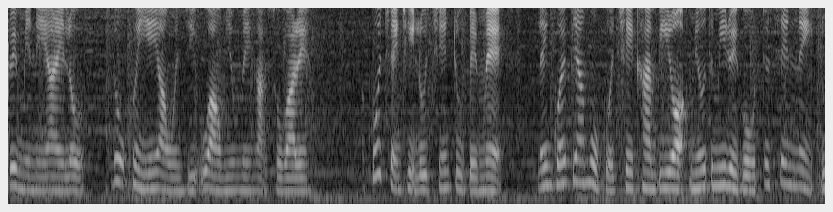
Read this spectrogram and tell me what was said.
တွေ့မြင်နေရတယ်လို့လူအခွင့်ရေးရဝန်ကြီးဦးအောင်မျိုးမင်းကဆိုပါတယ်။အခုချိန်ထိလူချင်းတူပေမဲ့လိန်ကွဲပြမှုကိုခြေခံပြီးတော့အမျိုးသမီးတွေကိုတဆင့်နှိမ်လူ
